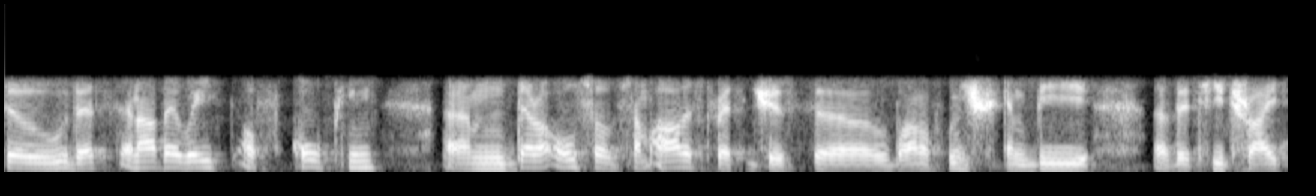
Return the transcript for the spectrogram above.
so that's another way of coping. Um, there are also some other strategies, uh, one of which can be uh, that he tried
